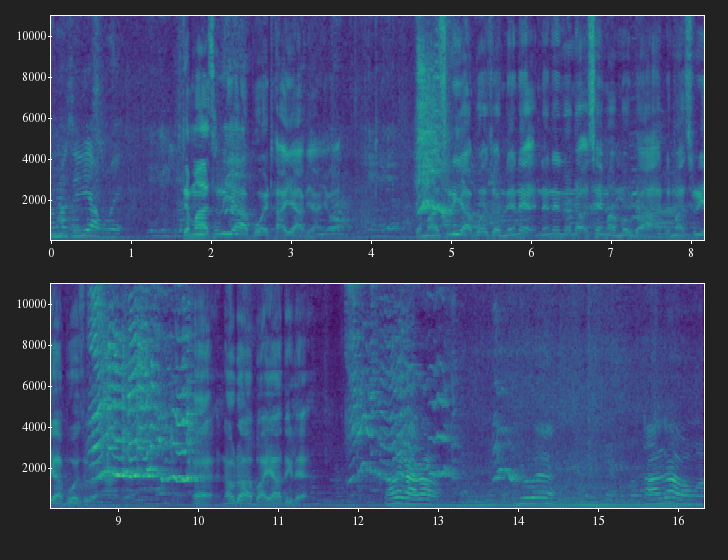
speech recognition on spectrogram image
နမစီရဘွဲဓမ္မစရိယဘွဲ့ထားရပြန်ရောဓမ္မစရိယဘွဲ့ဆိုတော့နည်းနည်းနည်းနည်းတော့တော့အဆင်မမဟုတ်တာဓမ္မစရိယဘွဲ့ဆိုတော့အဲနောက်တော့ဘာရသေးလဲနောက်တစ်ခါတော့ဒီလိုအာနာဘောင်က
